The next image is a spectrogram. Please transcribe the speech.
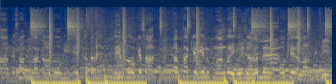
आपके साथ मुलाकात होगी एक अदर नए ब्लॉग के साथ। तब तक के लिए लुकमान भाई को इजाज़त दें। ओके अल्लाह हाफिज़।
